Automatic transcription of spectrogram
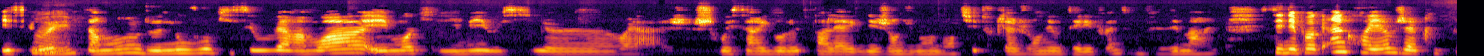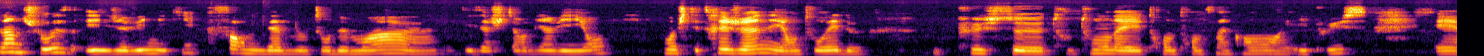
Et c'est un monde nouveau qui s'est ouvert à moi et moi qui aimais aussi, euh, voilà, je, trouvais ça rigolo de parler avec des gens du monde entier toute la journée au téléphone, ça me faisait marrer. C'était une époque incroyable, j'ai appris plein de choses et j'avais une équipe formidable autour de moi, euh, des acheteurs bienveillants. Moi j'étais très jeune et entourée de plus, tout, tout, le monde avait 30-35 ans et plus. Et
